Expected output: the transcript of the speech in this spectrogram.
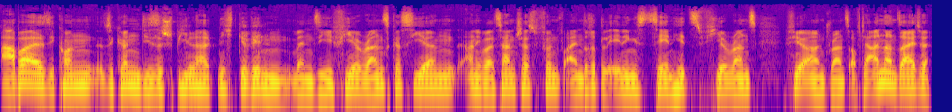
aber sie können, sie können dieses Spiel halt nicht gewinnen, wenn sie vier Runs kassieren. Anibal Sanchez fünf, ein Drittel Innings, zehn Hits, vier Runs, vier Earned Runs. Auf der anderen Seite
